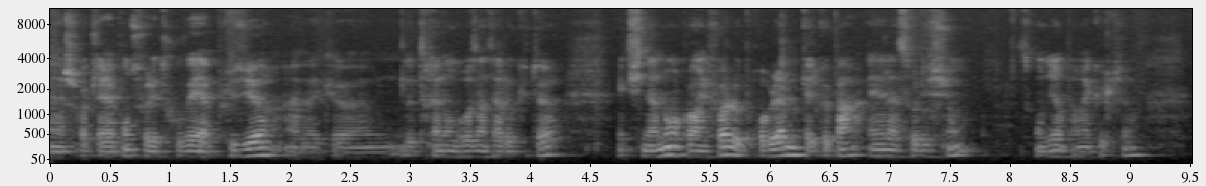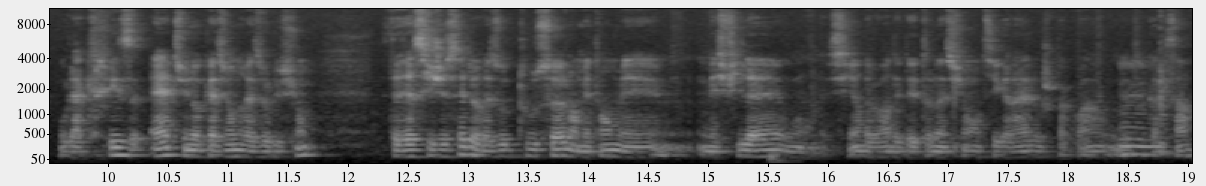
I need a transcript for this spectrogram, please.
Euh, je crois que les réponses, il faut les trouver à plusieurs, avec de très nombreux interlocuteurs, et que finalement, encore une fois, le problème, quelque part, est la solution, ce qu'on dit en permaculture, où la crise est une occasion de résolution. C'est-à-dire si j'essaie de résoudre tout seul en mettant mes, mes filets, ou en essayant d'avoir des détonations anti-grêle, ou je sais pas quoi, ou des trucs mmh. comme ça,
